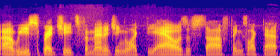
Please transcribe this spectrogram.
Uh, we use spreadsheets for managing like the hours of staff, things like that.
